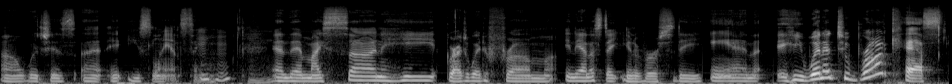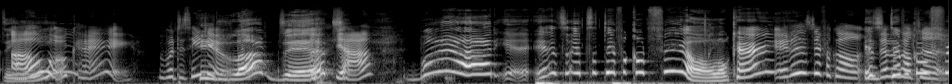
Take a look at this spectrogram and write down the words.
uh, which is uh, in East Lansing. And then my son, he graduated from Indiana State University and he went into broadcasting. Oh, okay. What does he, He do? He loved it. yeah. But i- it's it's a difficult field, okay? It is difficult. It's difficult, difficult to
